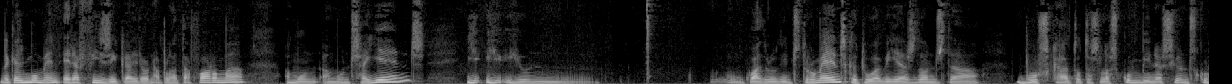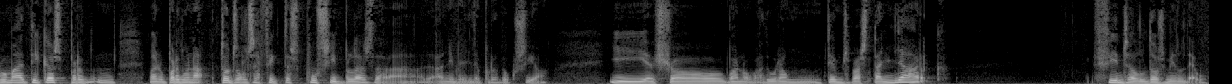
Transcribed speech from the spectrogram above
en aquell moment era física, era una plataforma amb, un, amb uns seients i, i, i un, un quadre d'instruments que tu havies doncs, de buscar totes les combinacions cromàtiques per, bueno, per donar tots els efectes possibles de, a nivell de producció. I això bueno, va durar un temps bastant llarg, fins al 2010.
